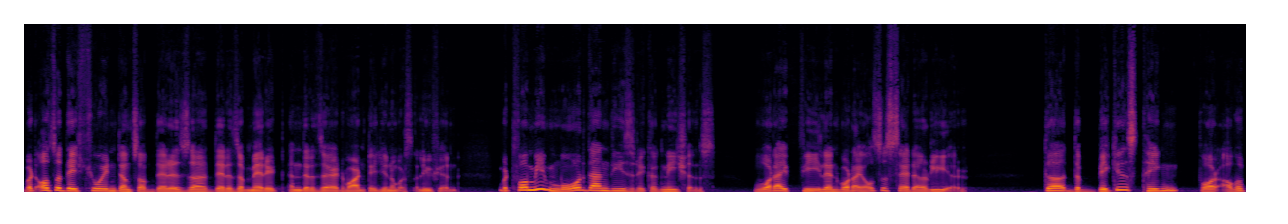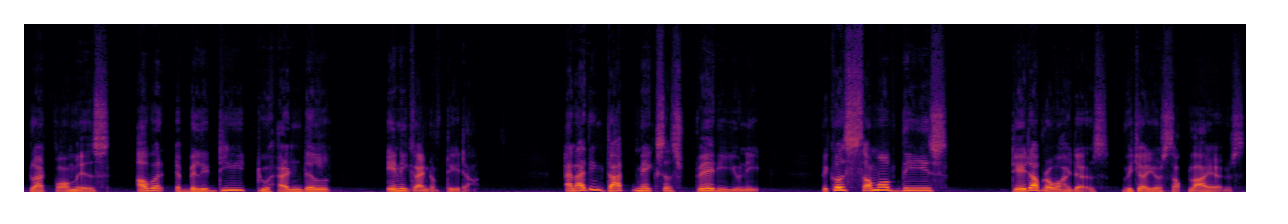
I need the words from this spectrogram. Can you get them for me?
But also, they show in terms of there is a there is a merit and there is an advantage in our solution. But for me, more than these recognitions, what I feel and what I also said earlier, the the biggest thing for our platform is our ability to handle any kind of data. And I think that makes us very unique because some of these data providers, which are your suppliers,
